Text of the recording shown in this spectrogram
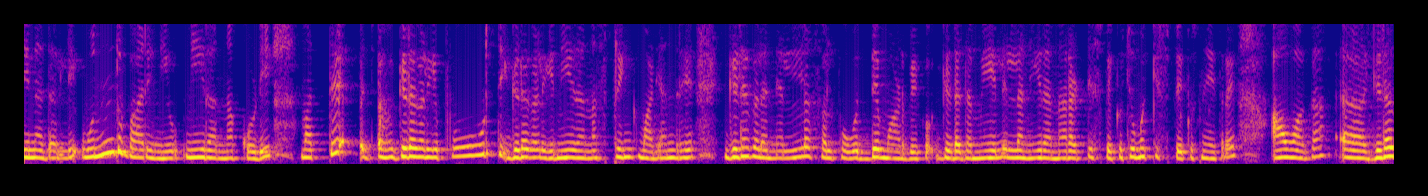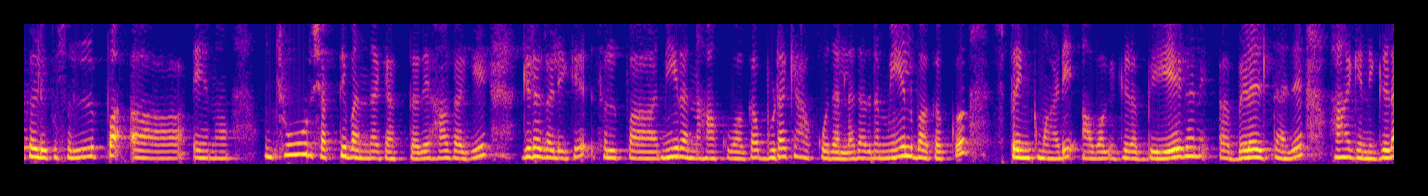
ದಿನದಲ್ಲಿ ಒಂದು ಬಾರಿ ನೀವು ನೀರನ್ನು ಕೊಡಿ, ಮತ್ತು ಗಿಡಗಳಿಗೆ ಪೂರ್ತಿ ಗಿಡಗಳಿಗೆ ನೀರನ್ನು ಸ್ಪ್ರಿಂಕ್ ಮಾಡಿ, ಅಂದರೆ ಗಿಡಗಳನ್ನೆಲ್ಲ ಸ್ವಲ್ಪ ಒದ್ದೆ ಮಾಡಬೇಕು, ಗಿಡದ ಮೇಲೆಲ್ಲ ನೀರನ್ನು ರಟ್ಟಿಸಬೇಕು, ಚುಮುಕಿಸಬೇಕು ಸ್ನೇಹಿತರೆ. ಆವಾಗ ಗಿಡಗಳಿಗೂ ಸ್ವಲ್ಪ ಏನು, ಒಂಚೂರು ಶಕ್ತಿ ಬಂದಾಗೆ ಆಗ್ತದೆ. ಹಾಗಾಗಿ ಗಿಡಗಳಿಗೆ ಸ್ವಲ್ಪ ನೀರನ್ನು ಹಾಕುವಾಗ, ಬುಡಕ್ಕೆ ಹಾಕುವುದಲ್ಲದೆ ಅದರ ಮೇಲ್ಭಾಗಕ್ಕೂ ಸ್ಪ್ರಿಂಕ್ ಮಾಡಿ, ಆವಾಗ ಗಿಡ ಬೇಗನೆ ಬೆಳೆಯುತ್ತದೆ ಹಾಗೆಯೇ ಗಿಡ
